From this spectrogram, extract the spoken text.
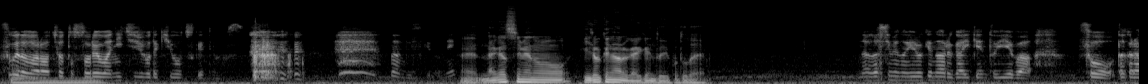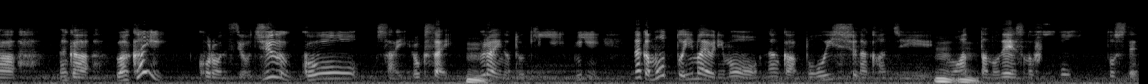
すごいだからちょっとそれは日常で気をつけてます。なんですけどね。えー流し目の色気のある外見ということで。流し目の色気のある外見といえばそうだからなんか若い頃ですよ。15歳6歳ぐらいの時に、なんかもっと今よりもなんかボーイッシュな感じもあったので、その風貌として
